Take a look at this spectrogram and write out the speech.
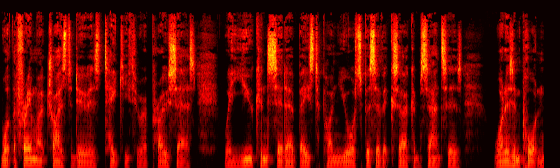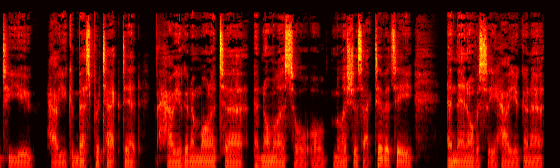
What the framework tries to do is take you through a process where you consider, based upon your specific circumstances, what is important to you, how you can best protect it, how you're going to monitor anomalous or, or malicious activity, and then obviously how you're going to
